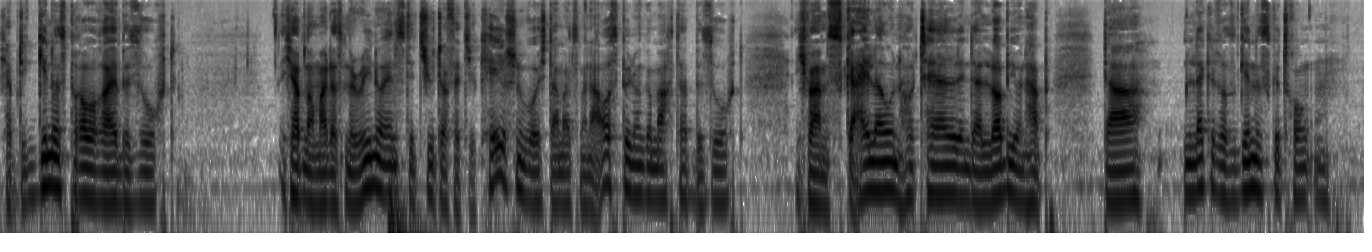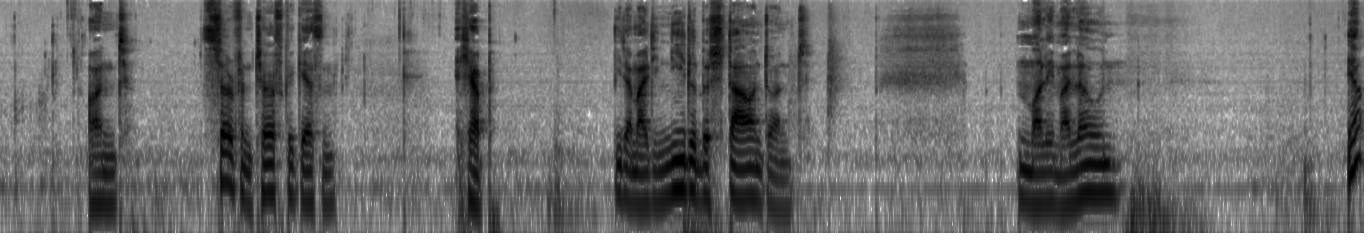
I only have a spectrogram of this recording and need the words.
ich habe die Guinness Brauerei besucht. Ich habe nochmal das Marino Institute of Education, wo ich damals meine Ausbildung gemacht habe, besucht. Ich war im Skylone Hotel in der Lobby und habe da ein leckeres Guinness getrunken. Und Surf and Turf gegessen. Ich habe wieder mal die Needle bestaunt und Molly Malone. Ja,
